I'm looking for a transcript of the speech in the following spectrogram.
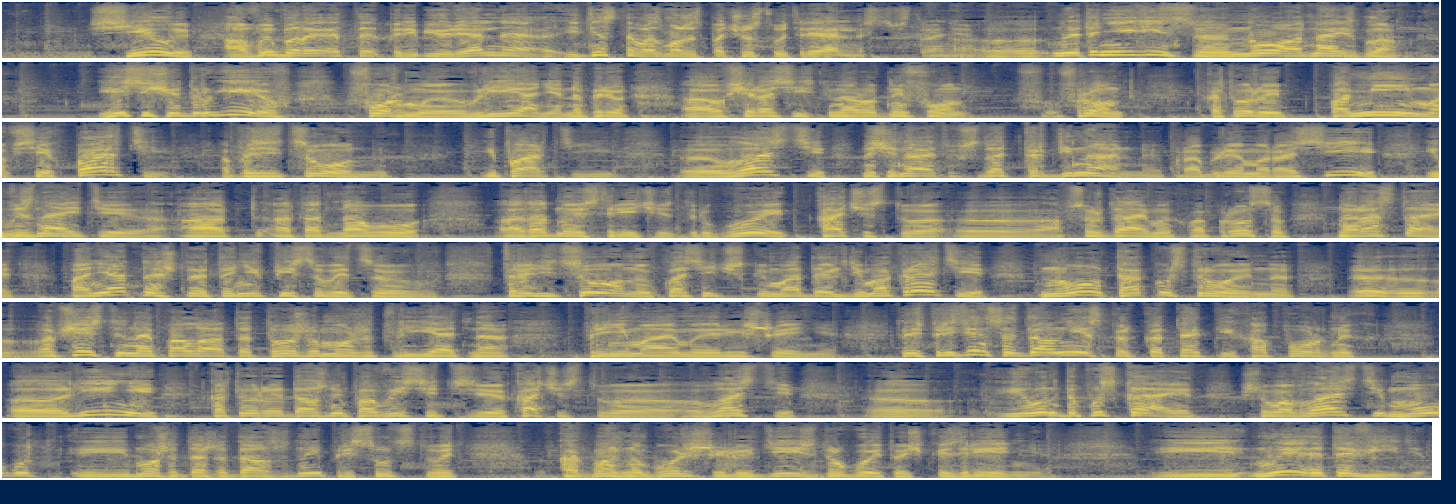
силы. А выборы это, перебью, реальная, единственная возможность почувствовать реальность в стране? Ну, это не единственная, но одна из главных. Есть еще другие формы влияния, например, а, Общероссийский народный фонд, фронт, который помимо всех партий оппозиционных и партии э, власти начинают обсуждать кардинальные проблемы России. И вы знаете, от, от, одного, от одной встречи с другой качество э, обсуждаемых вопросов нарастает. Понятно, что это не вписывается в традиционную классическую модель демократии, но так устроено. Э, э общественная палата тоже может влиять на принимаемые решения. То есть президент создал несколько таких опорных э, линий, которые должны повысить э, качество власти. Э, и он допускает, что во власти могут и, может, даже должны присутствовать как можно больше людей с другой точки зрения. И мы это видим.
